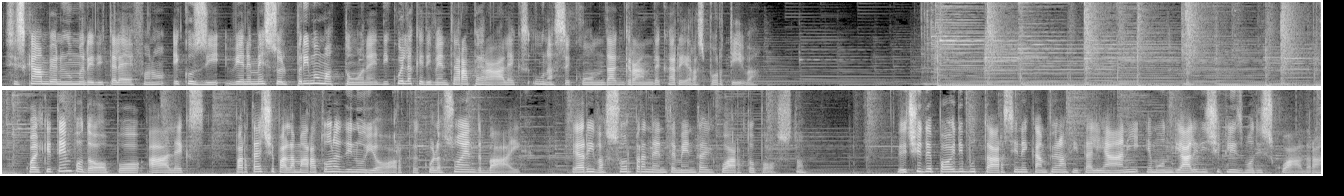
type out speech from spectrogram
Si scambiano i numeri di telefono e così viene messo il primo mattone di quella che diventerà per Alex una seconda grande carriera sportiva. Qualche tempo dopo, Alex partecipa alla maratona di New York con la sua handbike e arriva sorprendentemente al quarto posto. Decide poi di buttarsi nei campionati italiani e mondiali di ciclismo di squadra,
